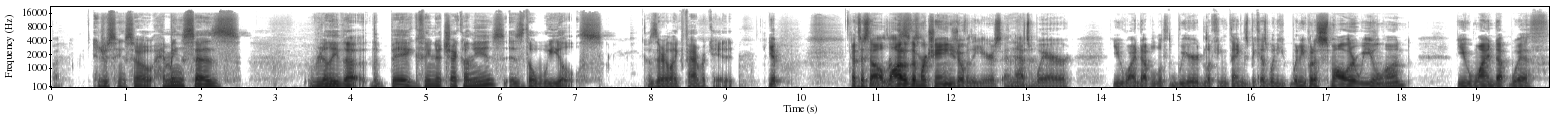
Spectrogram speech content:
But interesting. So Hemmings says really the the big thing to check on these is the wheels because they're like fabricated. Yep. That's I said, a lot of them were changed over the years, and that's where you wind up with weird looking things because when you when you put a smaller wheel on, you wind up with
